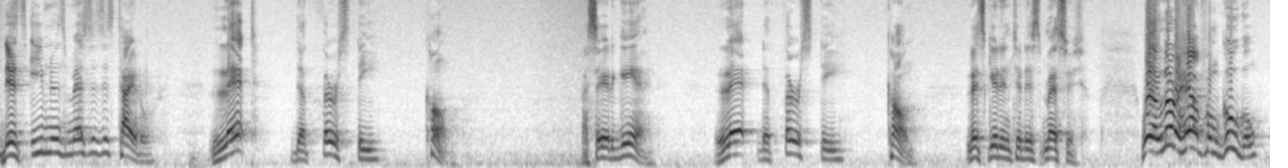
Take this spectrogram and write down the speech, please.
This evening's message is titled, Let the Thirsty Come. I say it again. Let the thirsty come. Let's get into this message. With a little help from Google,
